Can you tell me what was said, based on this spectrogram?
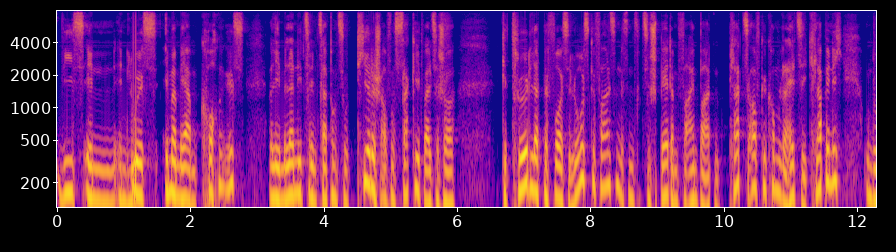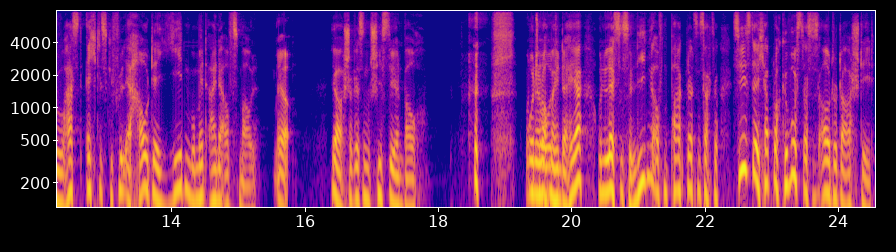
wie es in, in Louis immer mehr am Kochen ist, weil die Melanie zu dem Zeitpunkt so tierisch auf den Sack geht, weil sie schon getrödelt hat, bevor sie losgefahren sind. Das sind sie zu spät am vereinbarten Platz aufgekommen, da hält sie die Klappe nicht und du hast echt das Gefühl, er haut dir jeden Moment eine aufs Maul. Ja. Ja, stattdessen schießt du ihren Bauch. und, und dann nochmal hinterher und lässt es so liegen auf dem Parkplatz und sagt so, siehst du, ich habe doch gewusst, dass das Auto da steht.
